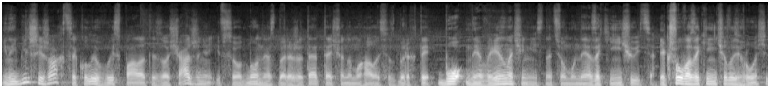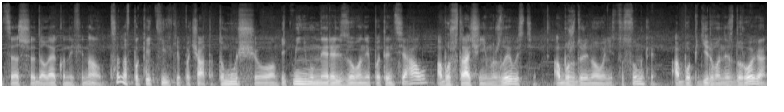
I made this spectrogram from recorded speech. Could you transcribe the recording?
І найбільший жах це коли ви спалите заощадження і все одно не збережете те, що намагалися зберегти. Бо невизначеність на цьому не закінчується. Якщо у вас закінчились гроші, це ще далеко не фінал. Це навпаки тільки початок, тому що як мінімум нереалізований потенціал або ж втрачені можливості, або ж зруйновані стосунки, або підірване здоров'я.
